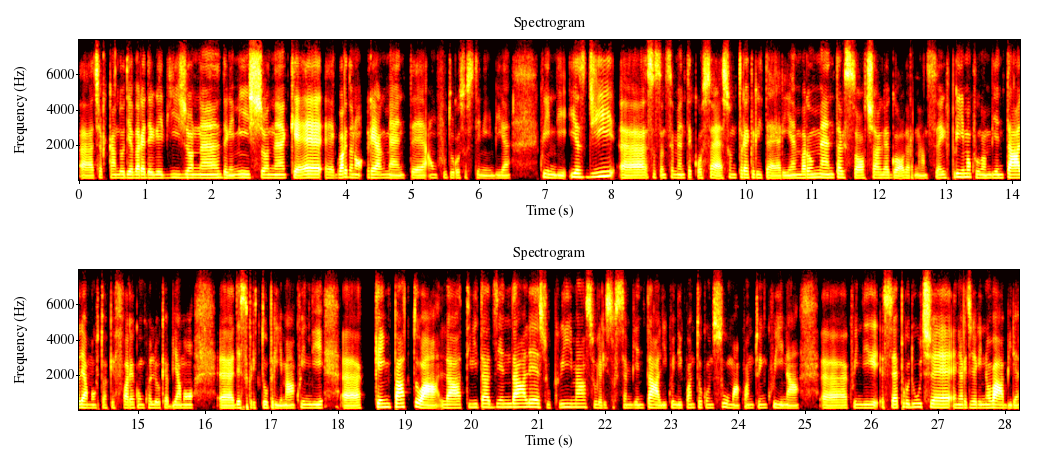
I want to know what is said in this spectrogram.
eh, cercando di avere delle vision, delle mission che eh, guardano realmente a un futuro sostenibile. Quindi ESG eh, sostanzialmente cos'è? Sono tre criteri, environmental, social e governance. Il primo, quello ambientale, ha molto a che fare con quello che abbiamo eh, descritto prima, quindi eh, che impatto ha l'attività aziendale sul clima, sulle risorse ambientali, quindi quanto consuma, quanto inquina, eh, quindi se produce energia rinnovabile.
